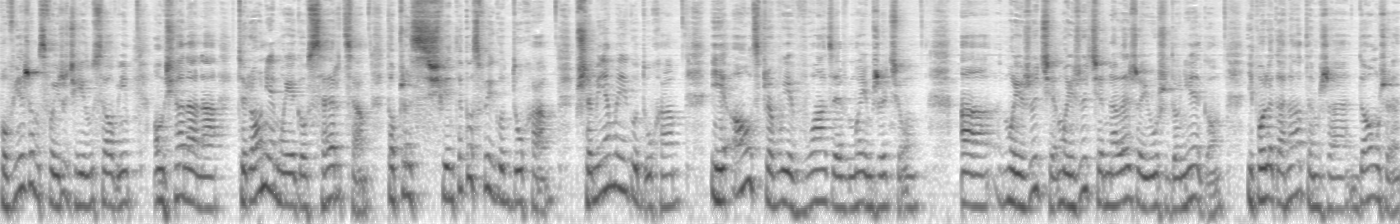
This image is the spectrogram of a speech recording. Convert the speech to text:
powierzam swoje życie Jezusowi, On siada na tronie mojego serca, to przez świętego swojego ducha przemienia mojego ducha i On sprawuje władzę w moim życiu a moje życie, moje życie należy już do Niego i polega na tym, że dążę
